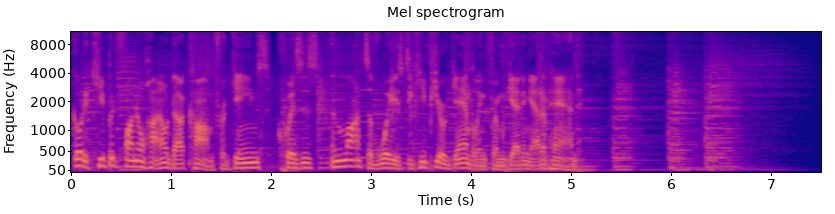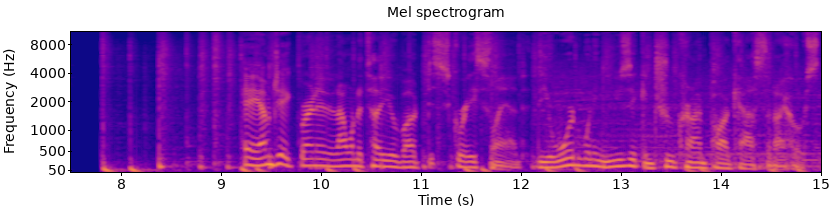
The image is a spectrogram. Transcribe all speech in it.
Go to keepitfunohio.com for games, quizzes, and lots of ways to keep your gambling from getting out of hand. Hey, I'm Jake Brennan, and I want to tell you about Disgraceland, the award winning music and true crime podcast that I host.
